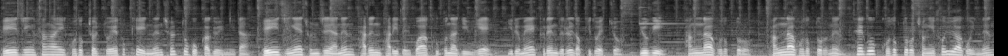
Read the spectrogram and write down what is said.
베이징 상하이 고속철도에 속해 있는 철도 고가교입니다. 베이징에 존재하는 다른 다리들과 구분하기 위해 이름에 그랜드를 넣기도 했죠. 6위 방라 고속도로. 방라 고속도로는 태국 고속도로청이 소유하고 있는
